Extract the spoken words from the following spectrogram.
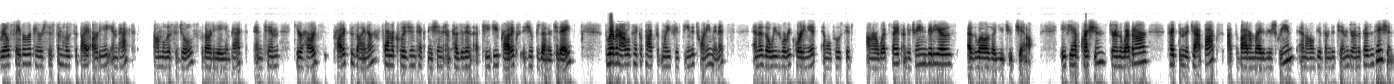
Rail Saver Repair System hosted by RDA Impact. I'm Melissa Jolls with RDA Impact, and Tim Gerhards, product designer, former collision technician, and president of TG Products, is your presenter today. The webinar will take approximately 15 to 20 minutes, and as always, we're recording it and we'll post it on our website under training videos as well as our YouTube channel. If you have questions during the webinar, type them in the chat box at the bottom right of your screen, and I'll give them to Tim during the presentation.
